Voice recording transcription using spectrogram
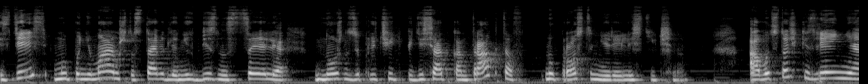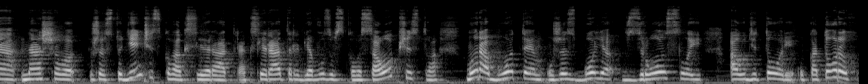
здесь мы понимаем, что ставить для них бизнес-цели нужно заключить 50 контрактов, ну просто нереалистично. А вот с точки зрения нашего уже студенческого акселератора, акселератора для вузовского сообщества, мы работаем уже с более взрослой аудиторией, у которых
